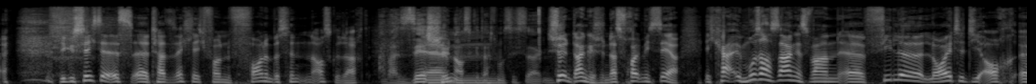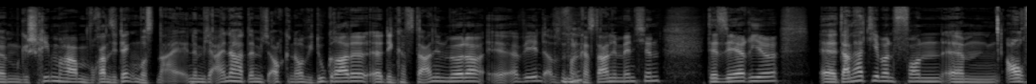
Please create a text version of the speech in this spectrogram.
Die Geschichte ist äh, tatsächlich von vorne bis hinten ausgedacht. Aber sehr schön Ähm, ausgedacht, muss ich sagen. Schön, danke schön. Das freut mich sehr. Ich, kann, ich muss auch sagen, es waren äh, viele Leute, die auch ähm, geschrieben haben, woran sie denken mussten. Ein, nämlich einer hat nämlich auch genau wie du gerade äh, den Kastanienmörder äh, erwähnt, also von Mhm. Kastanienmännchen der Serie. Äh, dann hat jemand von, ähm, auch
